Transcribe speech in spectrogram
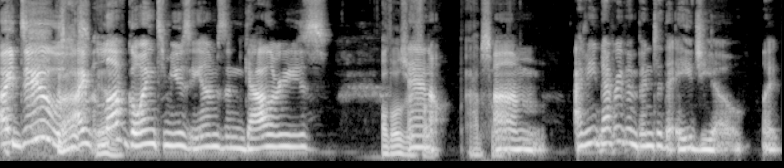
I do. I yeah. love going to museums and galleries. oh, those are and, fun. Absolutely. Um, I've e- never even been to the AGO. Like,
